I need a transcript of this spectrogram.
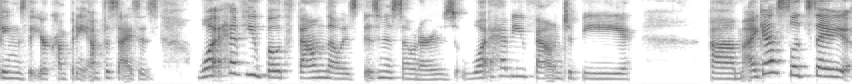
things that your company emphasizes. What have you both found though as business owners? What have you found to be um, I guess let's say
